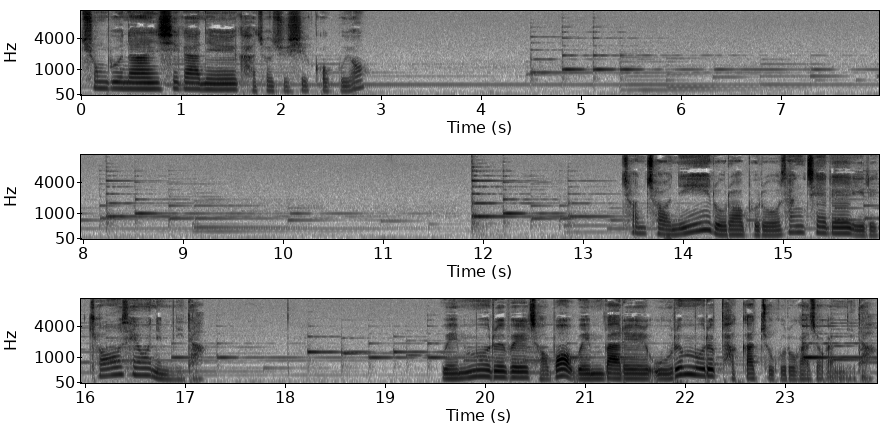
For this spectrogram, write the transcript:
충분한 시간을 가져주실 거고요. 천천히 롤업으로 상체를 일으켜 세워냅니다. 왼무릎을 접어 왼발을 오른무릎 바깥쪽으로 가져갑니다.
